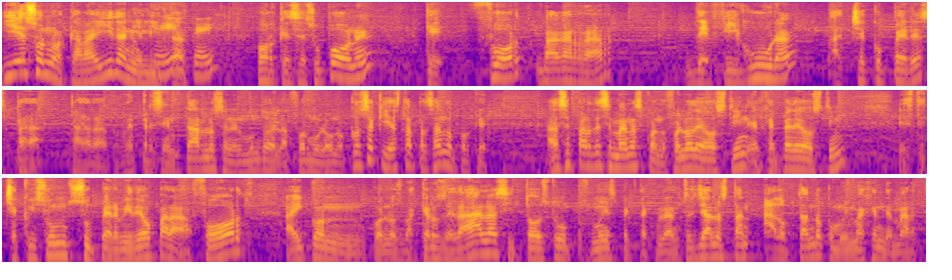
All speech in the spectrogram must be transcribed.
Y eso no acaba ahí, Danielita. Porque se supone que Ford va a agarrar de figura a Checo Pérez para, para representarlos en el mundo de la Fórmula 1. Cosa que ya está pasando porque hace par de semanas cuando fue lo de Austin, el GP de Austin, este Checo hizo un super video para Ford ahí con, con los vaqueros de Dallas y todo estuvo pues, muy espectacular. Entonces ya lo están adoptando como imagen de marca.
